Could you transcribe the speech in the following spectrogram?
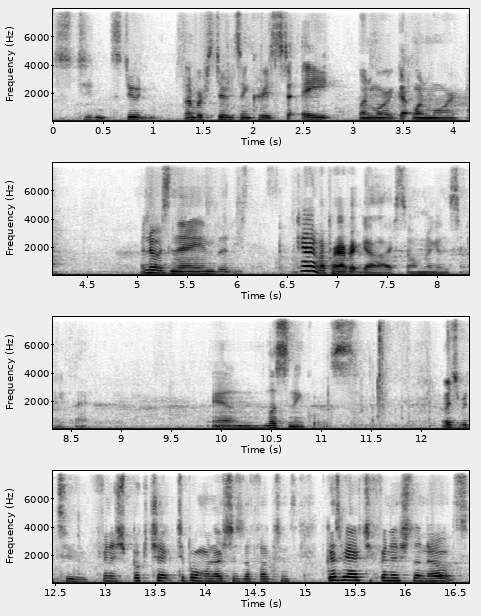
Student, student, number of students increased to 8. One more, got one more. I know his name, but he's kind of a private guy, so I'm not gonna say anything. And listening quiz. Algebra 2. Finish book check, typical notions and reflections. Because we actually finished the notes,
